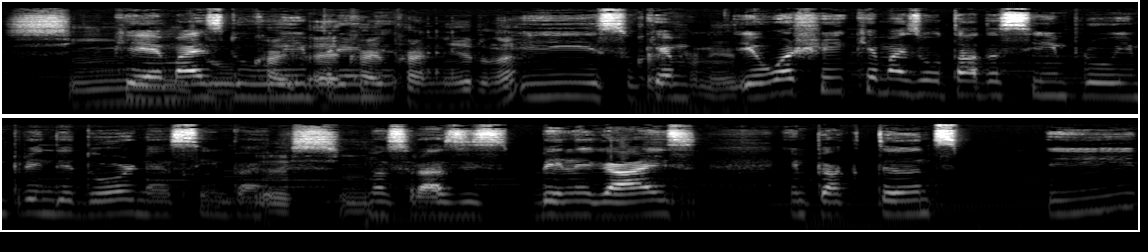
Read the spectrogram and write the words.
Sim. Que é mais do Caio, é Caio Carneiro, né? Isso, que Caio é, Carneiro. eu achei que é mais voltado assim pro empreendedor, né? Assim, vai É, sim. umas frases bem legais, impactantes e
